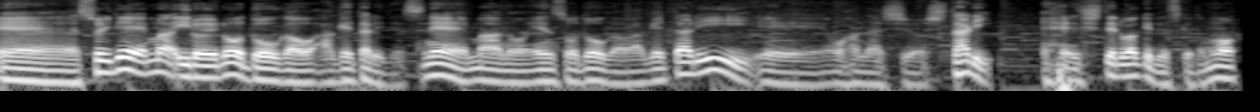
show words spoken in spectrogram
えー、それでまあいろいろ動画を上げたりですね、まあ、あの演奏動画を上げたり、えー、お話をしたり、えー、してるわけですけども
